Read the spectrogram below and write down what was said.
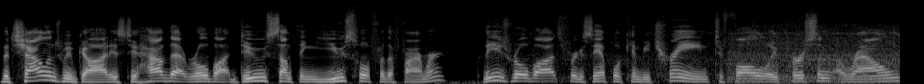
The challenge we've got is to have that robot do something useful for the farmer. These robots, for example, can be trained to follow a person around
